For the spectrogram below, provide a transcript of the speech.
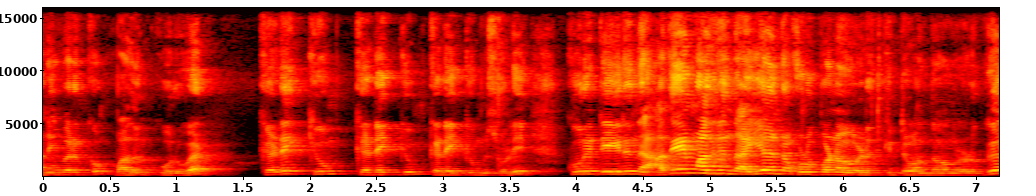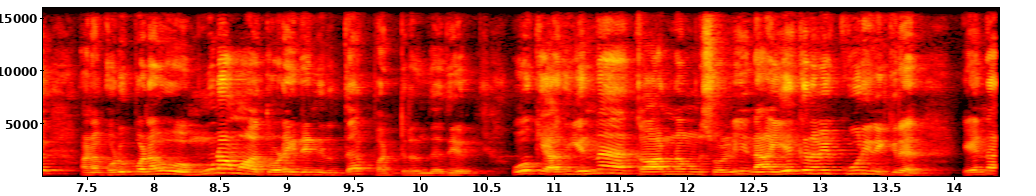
அனைவருக்கும் பதில் கூறுவேன். கிடைக்கும் கிடைக்கும் கிடைக்கும்னு சொல்லி கூறிட்டே இருந்தேன். அதே மாதிரி இந்த ஐயாயிரம் கொடுப்பனவு எடுத்துக்கிட்டு வந்தவங்களுக்கு ஆனால் கொடுப்பனவு மூணாம் மாதத்தோட இடைநிறுத்தப்பட்டிருந்தது. ஓகே அது என்ன காரணம்னு சொல்லி நான் ஏற்கனவே கூறியிருக்கிறேன். ஏன்னா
